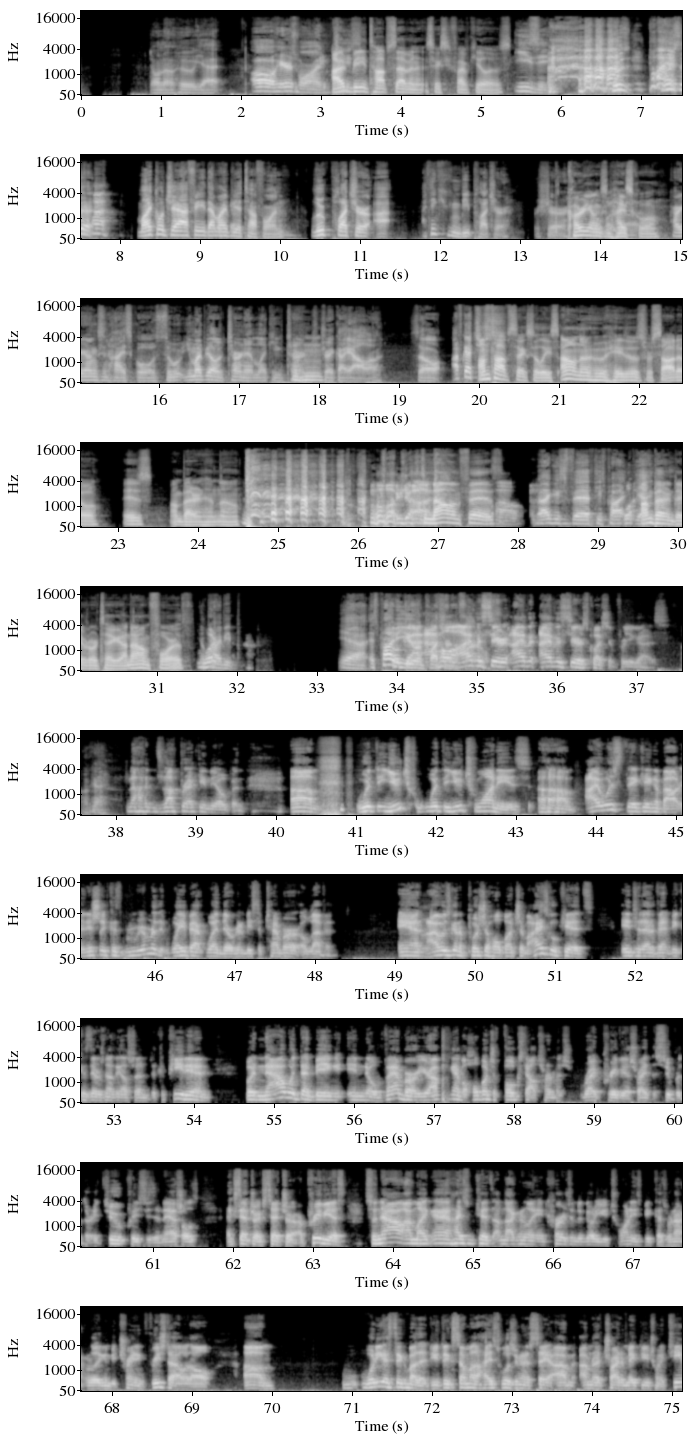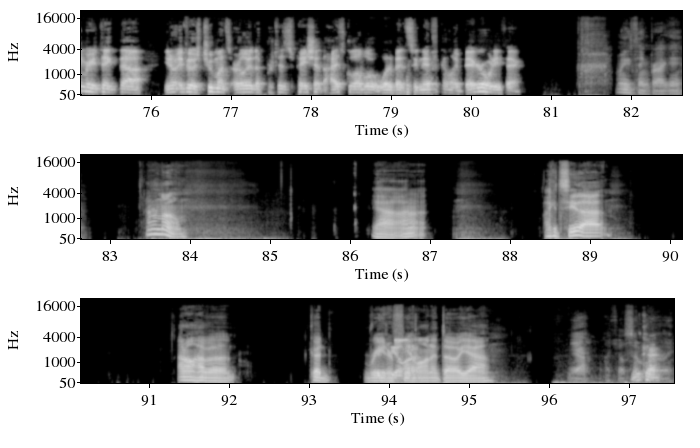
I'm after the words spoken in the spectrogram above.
Don't know who yet. Oh, here's one. I would Jeez. be top seven at 65 kilos. easy. who's who's the Michael Jaffe? That might be a tough one. Luke Pletcher. I I think you can beat Pletcher for sure. Carter Young's Oh in high God. school. Carter Young's in high school, so you might be able to turn him like you turned Mhm. Drake Ayala. So I've got you. I'm top six at least. I don't know who Jesus Rosado is. I'm better than him though. Oh my god! so now I'm fifth. wow. Raggie's fifth. He's probably. Well, yeah, I'm better than David Ortega. Now I'm fourth. He'll What- probably be. Yeah, it's probably Okay, you I, and hold on. I have a serious. I have. A, I have a serious question for you guys. Okay. Not it's not breaking the open. Um, with the U with the U twenties, um, I was thinking about initially because remember that way back when they were going to be September 11th, and Mhm. I was going to push a whole bunch of my high school kids into that event because there was nothing else for them to compete in. But now with them being in November, you're obviously going to have a whole bunch of folk style tournaments right previous, right? The Super 32, preseason nationals, et cetera, et cetera, are previous. So now I'm like, eh, high school kids, I'm not going to really encourage them to go to U20s because we're not really going to be training freestyle at all. Um, what do you guys think about that? Do you think some of the high schools are going to say, I'm, I'm going to try to make the U20 team, or you think the, you know, if it was two months earlier, the participation at the high school level would have been significantly bigger? What do you think? What do you think, Braggy? I don't know. Yeah, I don't, I could see that. I don't have a good read or feel feel on it. on it though. Yeah. Yeah, I feel similarly.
